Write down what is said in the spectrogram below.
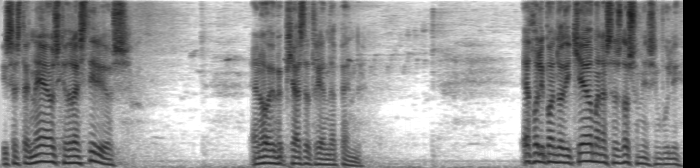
Είσαστε νέος και δραστήριος. Ενώ είμαι πια στα 35. Έχω λοιπόν το δικαίωμα να σας δώσω μια συμβουλή.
